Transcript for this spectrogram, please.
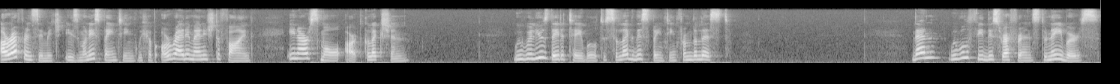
Our reference image is Monet's painting we have already managed to find in our small art collection. We will use data table to select this painting from the list. Then we will feed this reference to neighbors.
